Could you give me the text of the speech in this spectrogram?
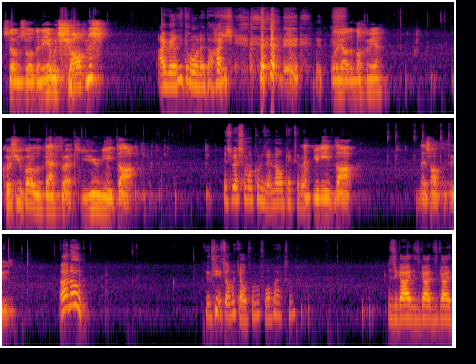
Stone sword in here with sharpness? I really don't want to die. Well, yeah, then knock him here. Because you've got all the death threats, you need that. it's where someone comes in now and picks it up. And you need that. There's half the food. Oh no! It's on my kelp on the floor by accident. There's a guy, there's a guy, there's a guy.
